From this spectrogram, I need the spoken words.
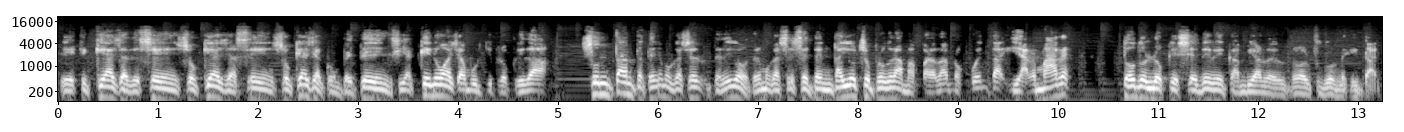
este, que haya descenso, que haya ascenso, que haya competencia, que no haya multipropiedad. Son tantas, tenemos que hacer, te digo, tenemos que hacer 78 programas para darnos cuenta y armar todo lo que se debe cambiar dentro del fútbol mexicano.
